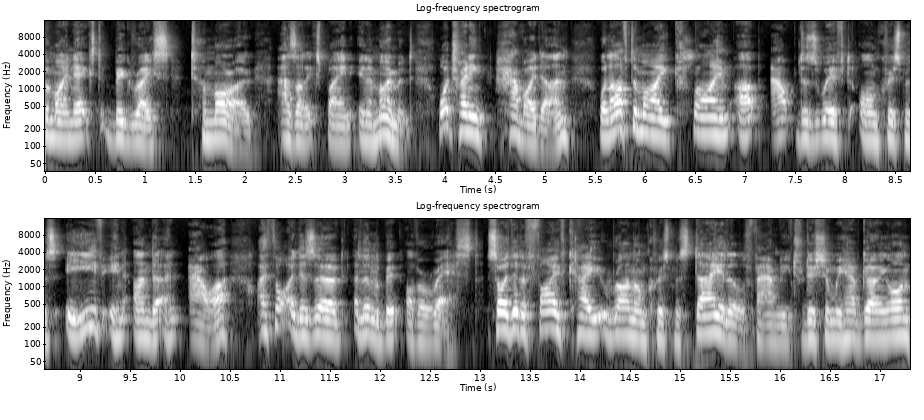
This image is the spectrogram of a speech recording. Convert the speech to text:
for my next big race tomorrow, as I'll explain in a moment. What training have I done? Well, after my climb up Alpe de Zwift on Christmas Eve in under an hour, I thought I deserved a little bit of a rest. So I did a 5k run on Christmas Day, a little family tradition we have going on.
